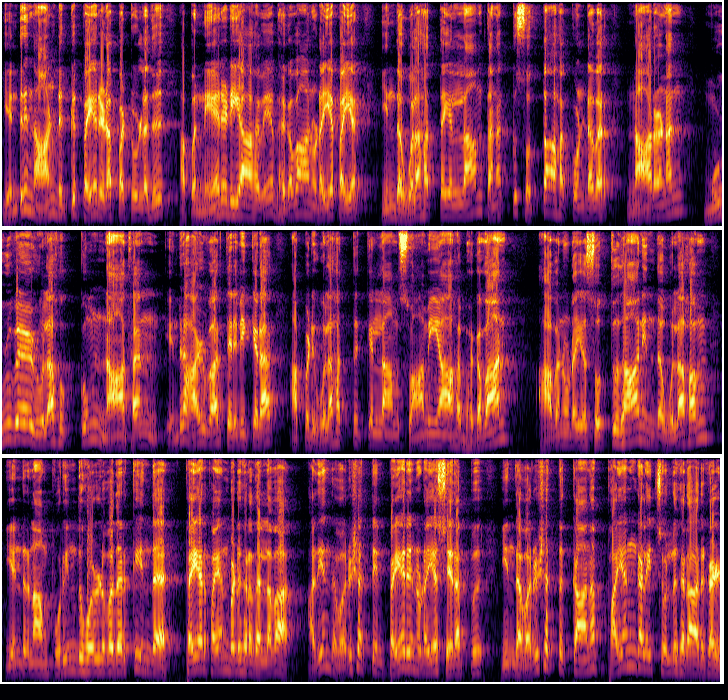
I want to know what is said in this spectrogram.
என்று இந்த ஆண்டுக்கு பெயர் இடப்பட்டுள்ளது அப்ப நேரடியாகவே பகவானுடைய பெயர் இந்த உலகத்தையெல்லாம் தனக்கு சொத்தாக கொண்டவர் நாரணன் முழுவேழுலகுக்கும் நாதன் என்று ஆழ்வார் தெரிவிக்கிறார். அப்படி உலகத்துக்கெல்லாம் சுவாமியாக பகவான் அவனுடைய சொத்துதான் இந்த உலகம் என்று நாம் புரிந்து கொள்வதற்கு இந்த பெயர் பயன்படுகிறதல்லவா? அது இந்த வருஷத்தின் பெயரினுடைய சிறப்பு. இந்த வருஷத்துக்கான பயன்களை சொல்லுகிறார்கள்.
